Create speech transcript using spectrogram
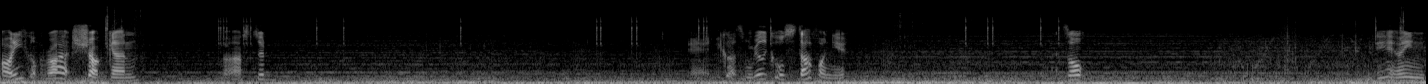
Oh, he's got the right shotgun. Bastard. And you got some really cool stuff on you. That's. Yeah, I mean...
